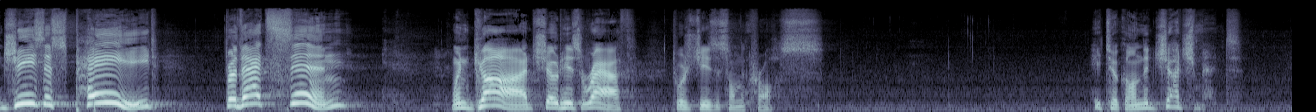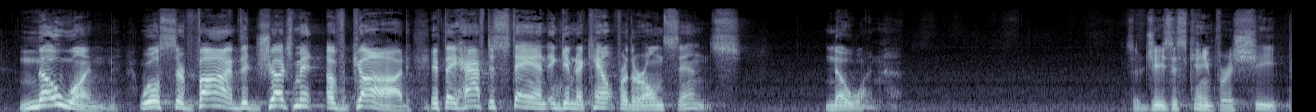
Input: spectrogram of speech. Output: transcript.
Jesus paid for that sin when God showed His wrath towards Jesus on the cross. He took on the judgment. No one will survive the judgment of God if they have to stand and give an account for their own sins. No one. So Jesus came for his sheep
